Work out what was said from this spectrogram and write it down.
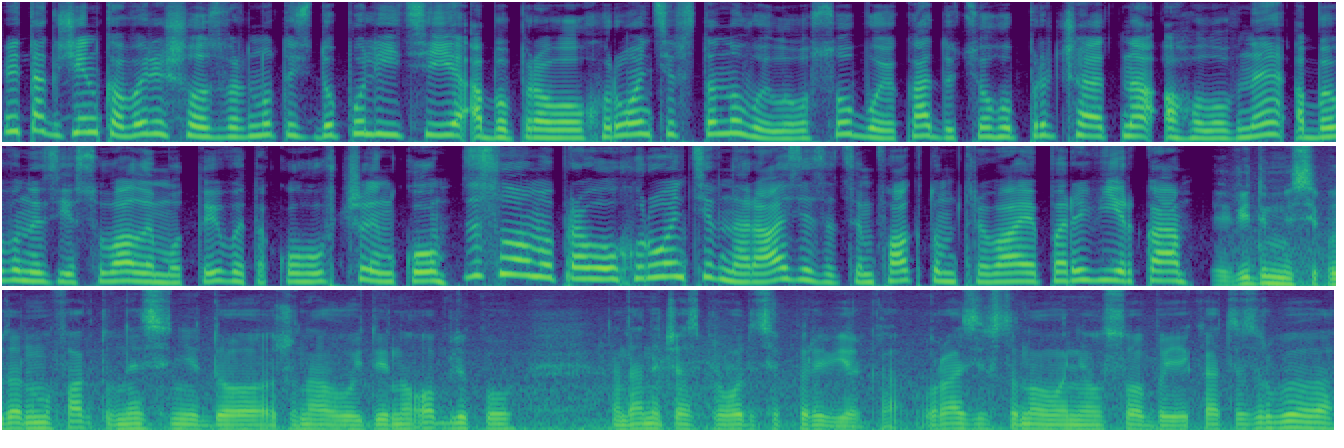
Відтак жінка вирішила звернутись до поліції, аби правоохоронці встановили особу, яка до цього причетна. А головне, аби вони з'ясували мотиви такого вчинку. За словами правоохоронців, наразі за цим фактом триває перевірка. Відомості по даному факту внесені до журналу єдиного обліку. На даний час проводиться перевірка. У разі встановлення особи, яка це зробила,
